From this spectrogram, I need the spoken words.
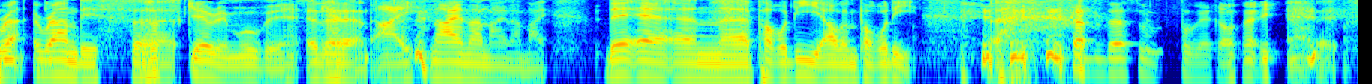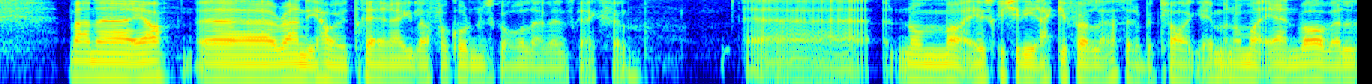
Ra Randys uh, har eh, sett Scary Movie. Er det, Nei, nei, nei, nei, nei, nei. Det er en eh, parodi av en parodi. er det det som forvirrer meg? Men eh, ja, eh, Randy har jo tre regler for hvordan du skal overleve en skrekkfilm. Eh, nummer, jeg husker ikke de rekkefølge, så det beklager jeg, men nummer én var vel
